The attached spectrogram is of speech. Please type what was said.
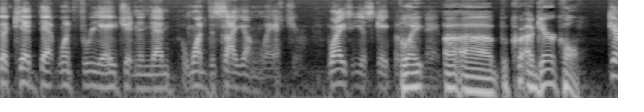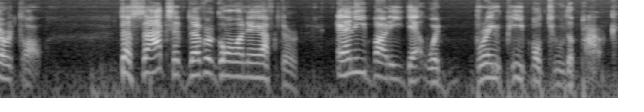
the kid that went free agent and then won the Cy Young last year. Why is he escaping Blake, my name? uh, uh, uh, Gerrit Cole. Gerrit Cole. The Sox have never gone after anybody that would bring people to the park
